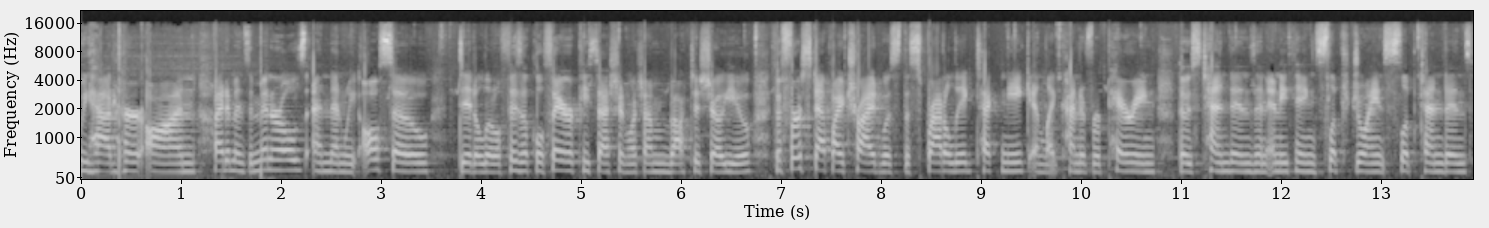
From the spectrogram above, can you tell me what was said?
We had her on vitamins and minerals, and then we also did a little physical therapy session, which I'm about to show you. The first step I tried was the spraddle leg technique and like kind of repairing those tendons and anything, slipped joints, slipped tendons,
